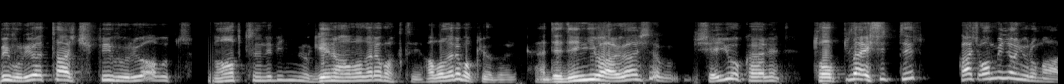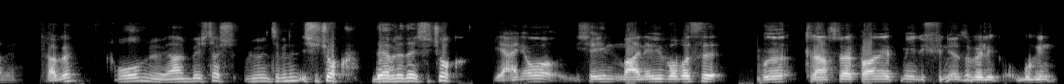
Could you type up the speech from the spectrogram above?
Bir vuruyor taç, bir vuruyor avut. Ne yaptığını bilmiyor. Gene havalara baktı. Havalara bakıyor böyle. Yani dediğin gibi arkadaşlar şey yok hani topla eşittir. Kaç? 10 milyon euro mu abi? Tabii. Olmuyor. Yani Beşiktaş yönetiminin işi çok. Devrede işi çok. Yani o şeyin manevi babası bunu transfer falan etmeyi düşünüyorsa böyle bugün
